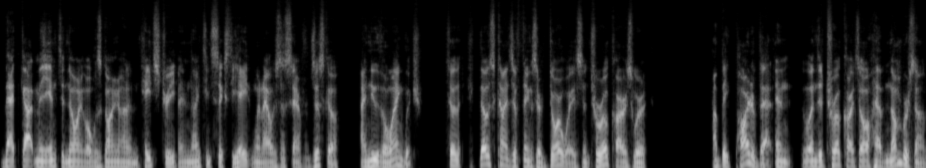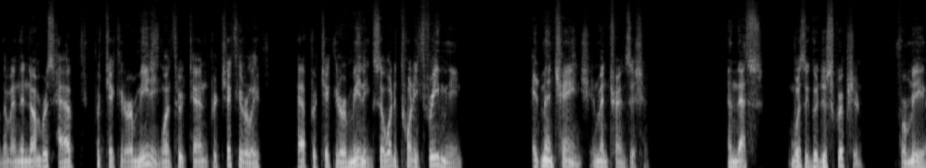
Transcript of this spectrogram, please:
that got me into knowing what was going on in Haight Street in 1968 when I was in San Francisco. I knew the language. So th- those kinds of things are doorways, and tarot cards were a big part of that. And when the tarot cards all have numbers on them, and the numbers have particular meaning, one through 10 particularly have particular meaning. So what did 23 mean? It meant change. It meant transition. And that's was a good description for me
